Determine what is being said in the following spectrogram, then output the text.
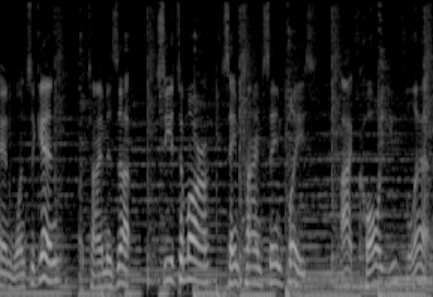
And once again, our time is up. See you tomorrow, same time, same place. I call you blessed.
